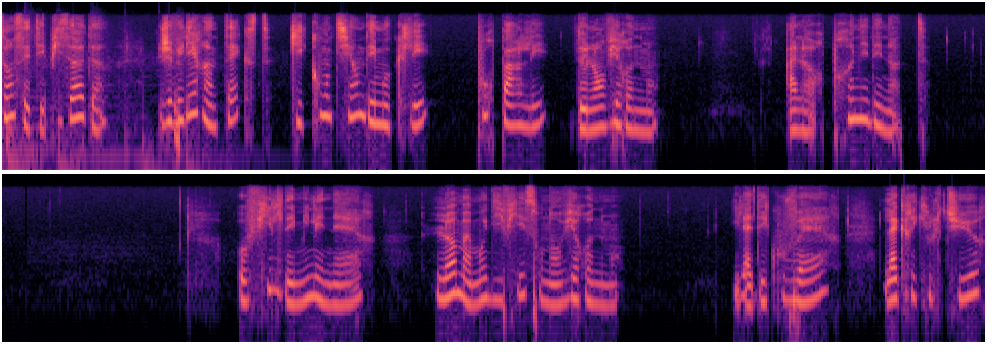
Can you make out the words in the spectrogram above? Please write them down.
Dans cet épisode, je vais lire un texte qui contient des mots-clés pour parler de l'environnement. Alors prenez des notes. Au fil des millénaires, l'homme a modifié son environnement. Il a découvert l'agriculture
